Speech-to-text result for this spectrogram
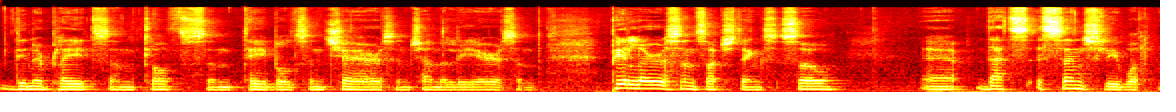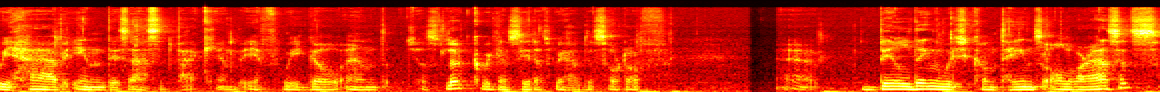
dinner plates and cloths and tables and chairs and chandeliers and pillars and such things. So uh, that's essentially what we have in this asset pack. And if we go and just look, we can see that we have this sort of uh, building which contains all of our assets.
